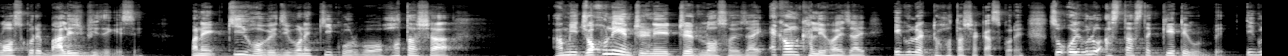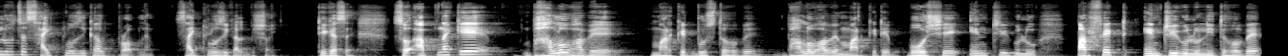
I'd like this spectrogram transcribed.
লস করে বালিশ ভিজে গেছে। মানে কি হবে জীবনে, কি করব? হতাশা। আমি যখনই এন্ট্রি নিই ট্রেড লস হয়ে যায় অ্যাকাউন্ট খালি হয়ে যায় এগুলো একটা হতাশা কাজ করে। সো ওইগুলো আস্তে আস্তে কেটে উঠবে। এগুলো হচ্ছে সাইকোলজিক্যাল প্রবলেম সাইকোলজিক্যাল বিষয়, ঠিক আছে? সো আপনাকে ভালোভাবে মার্কেট বুঝতে হবে, ভালোভাবে মার্কেটে বসে এন্ট্রিগুলো পারফেক্ট এন্ট্রিগুলো নিতে হবে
